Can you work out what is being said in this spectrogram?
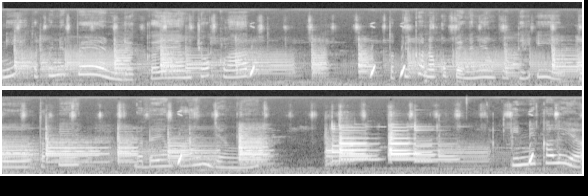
ini, tapi ini pendek kayak yang coklat. Tapi kan aku pengen yang putih itu, tapi ada yang panjang ya. Ini kali ya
